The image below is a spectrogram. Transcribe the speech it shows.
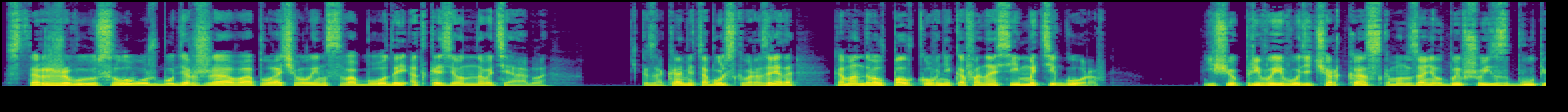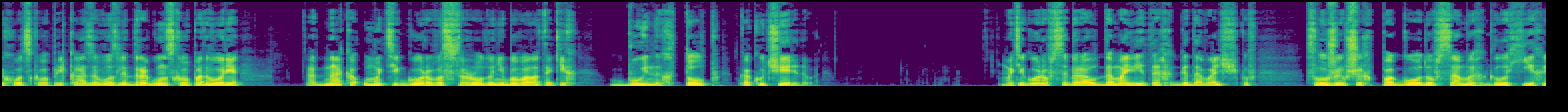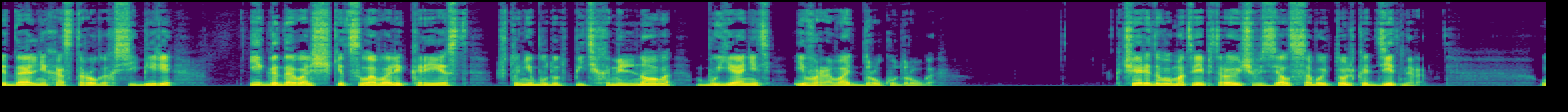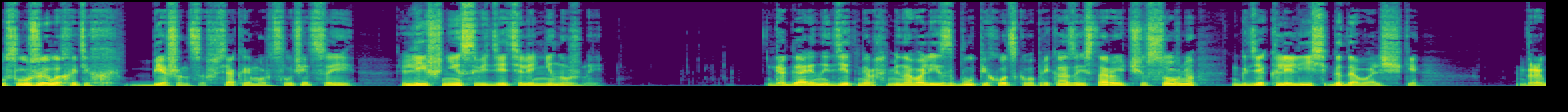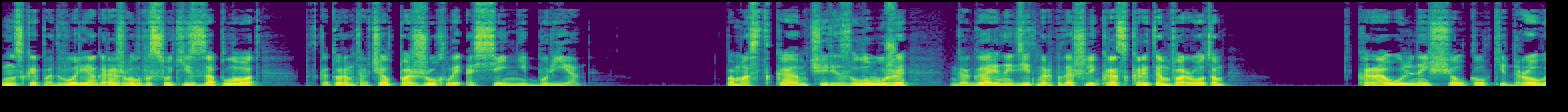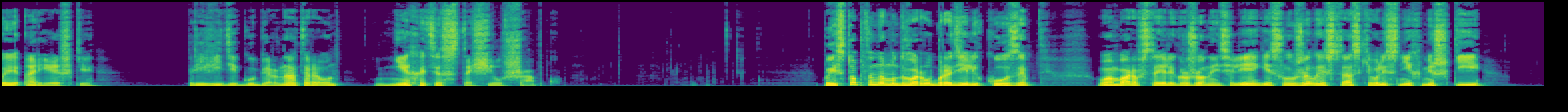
Сторожевую службу держава оплачивала им свободой от казенного тягла. Казаками Тобольского разряда командовал полковник Афанасий Матигоров. Еще при воеводе Черкасском он занял бывшую избу пехотского приказа возле Драгунского подворья, однако у Матигорова сроду не бывало таких буйных толп, как у Чередова. Матигоров собирал домовитых годовальщиков, служивших погоду в самых глухих и дальних острогах Сибири, и годовальщики целовали крест, что не будут пить хмельного, буянить и воровать друг у друга. К Чередову Матвей Петрович взял с собой только Дитмера. У служилых этих бешенцев всякое может случиться, и лишние свидетели не нужны. Гагарин и Дитмер миновали избу пехотского приказа и старую часовню, где клялись годовальщики. Драгунское подворье огораживал высокий заплот, под которым торчал пожухлый осенний бурьян. По мосткам, через лужи, Гагарин и Дитмер подошли к раскрытым воротам. Караульный щелкал кедровые орешки — при виде губернатора он нехотя стащил шапку. По истоптанному двору бродили козы. У амбаров стояли груженые телеги, служилые стаскивали с них мешки.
